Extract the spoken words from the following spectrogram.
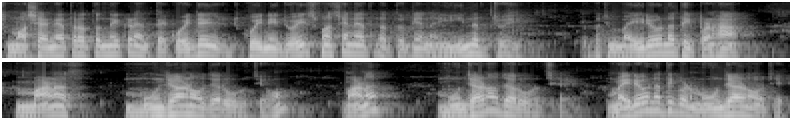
સ્મશાન યાત્રા તો નીકળે ને તે કોઈ કોઈની જોઈ સ્મશાન યાત્રા? તો કે ના એ નથી જોઈ. તો પછી મર્યો નથી, પણ હા, માણસ મૂંઝાણો જરૂર છે હો. માણસ મૂંઝાણો જરૂર છે. મર્યો નથી, પણ મૂંઝાણો છે.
